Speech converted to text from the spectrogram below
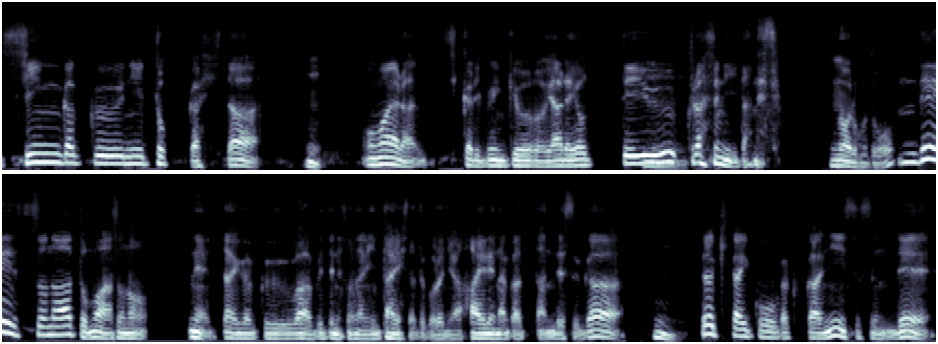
進学に特化した、うんお前らしっかり勉強やれよっていううんクラスにいたんですよ。なるほど。で、その後、まあそのね、大学は別にそんなに大したところには入れなかったんですが、うん。それは機械工学科に進んで、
